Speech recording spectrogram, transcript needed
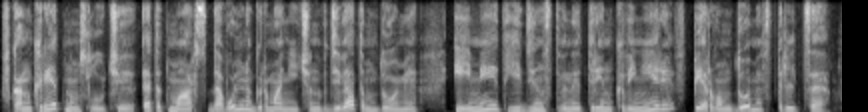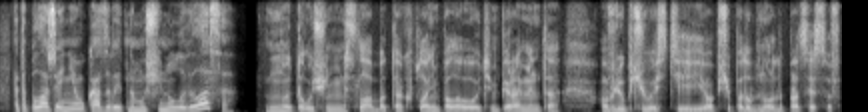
В конкретном случае этот Марс довольно гармоничен в девятом доме и имеет единственный трин к Венере в первом доме в Стрельце. Это положение указывает на мужчину Лавеласа? Ну, это очень слабо так в плане полового темперамента, влюбчивости и вообще подобного рода процессов.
